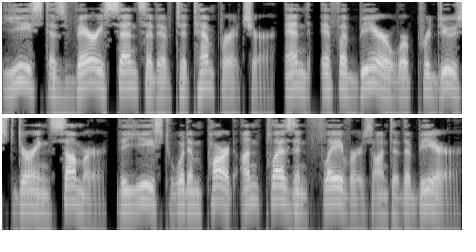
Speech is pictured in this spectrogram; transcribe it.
Yeast is very sensitive to temperature, and, if a beer were produced during summer, the yeast would impart unpleasant flavors onto the beer.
